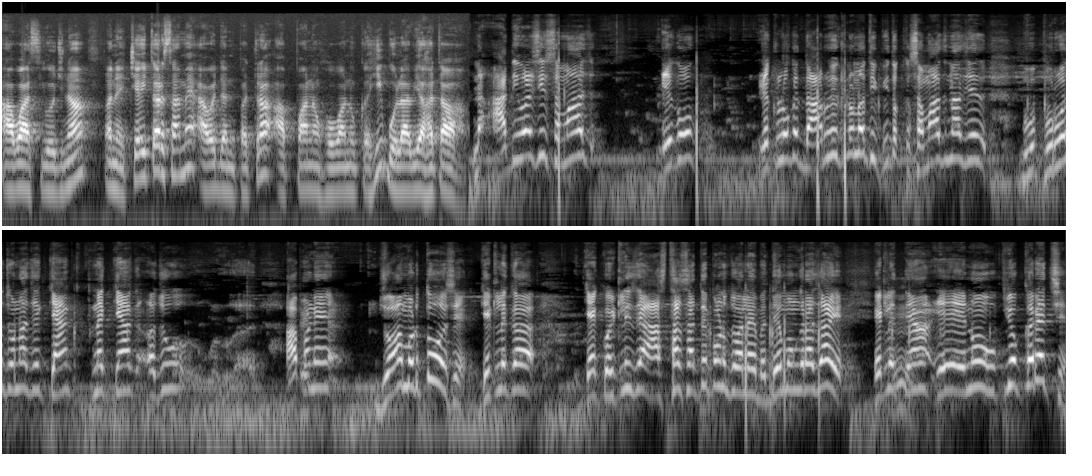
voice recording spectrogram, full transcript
આવાસ યોજના અને ચૈતર સામે આવેદનપત્ર આપવાનું હોવાનું કહી બોલાવ્યા હતા. આદિવાસી સમાજ એકો એકલો કે દારૂ એકલો નથી. પીતો તો સમાજના જે પૂર્વજોના જે ક્યાંક ને ક્યાંક હજુ આપણને જોવા મળતું હશે. કેટલીક કે કેટલી જે આસ્થા સાથે પણ જોવા લે બે મોંગરા જાય એટલે ત્યાં એ એનો ઉપયોગ કરે જ છે.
